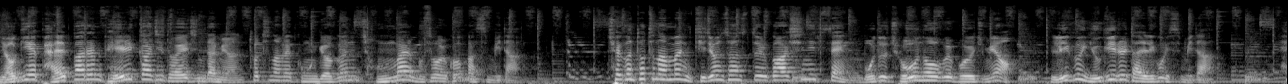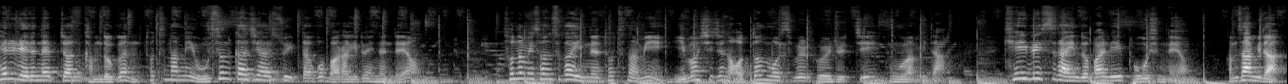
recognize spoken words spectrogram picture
여기에 발빠른 베일까지 더해진다면 토트넘의 공격은 정말 무서울 것 같습니다. 최근 토트넘은 기존 선수들과 신입생 모두 좋은 호흡을 보여주며 리그 6위를 달리고 있습니다. 해리 레드넵 전 감독은 토트넘이 우승까지 할 수 있다고 말하기도 했는데요. 손흥민 선수가 있는 토트넘이 이번 시즌 어떤 모습을 보여줄지 궁금합니다. KBS 라인도 빨리 보고 싶네요. 감사합니다.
